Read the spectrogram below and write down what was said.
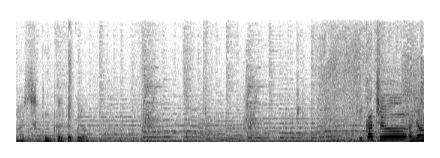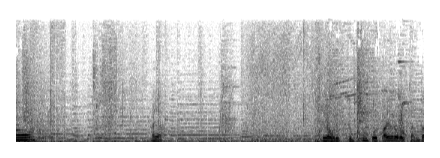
나이스 궁까지 뺐고요 피카츄 안녕. 아야. 제가 우리 좀 친구 빠이어라고 있단다.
